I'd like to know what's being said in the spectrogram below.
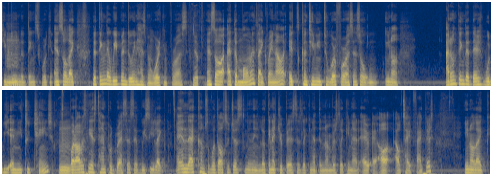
keep Mm. doing the things working, and so like the thing that we've been doing has been working for us. Yep. And so at the moment, like right now, it's continuing to work for us, and so you know. I don't think that there would be a need to change, Mm. but obviously as time progresses, if we see like, and that comes with also just you know, looking at your business, looking at the numbers, looking at e- all outside factors, you know, like.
